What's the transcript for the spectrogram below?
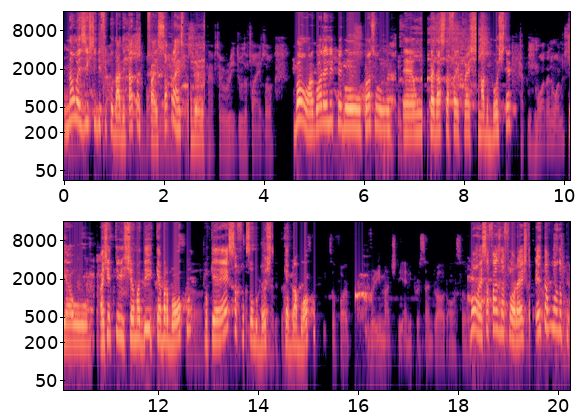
não existe dificuldade, tá? Tanto faz, só para responder. Bom, agora ele pegou o próximo, é, um pedaço da Fire Crash chamado Buster, que é o. A gente chama de quebra-bloco, porque é essa a função do Buster, quebrar bloco. Bom, essa fase da floresta, ele tá voando por...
